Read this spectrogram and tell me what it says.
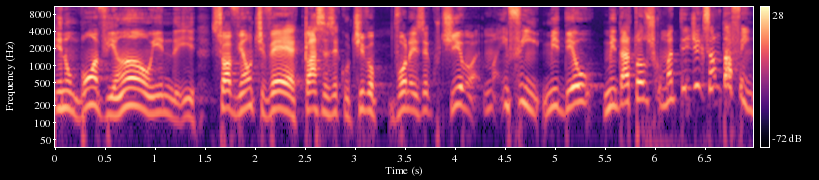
Ir num bom avião, e, e se o avião tiver classe executiva, eu vou na executiva. Enfim, me deu, me dá todos. Mas tem dia que você não tá afim.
